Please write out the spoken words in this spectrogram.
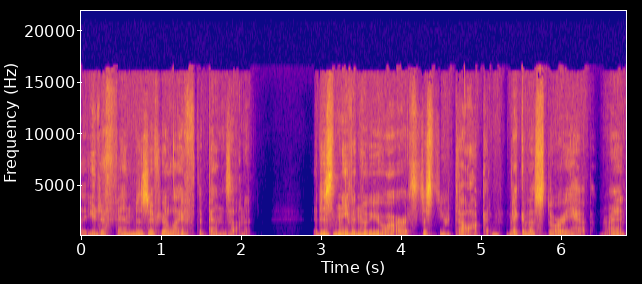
that you defend as if your life depends on it. It isn't even who you are, it's just you talking, making a story happen, right?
